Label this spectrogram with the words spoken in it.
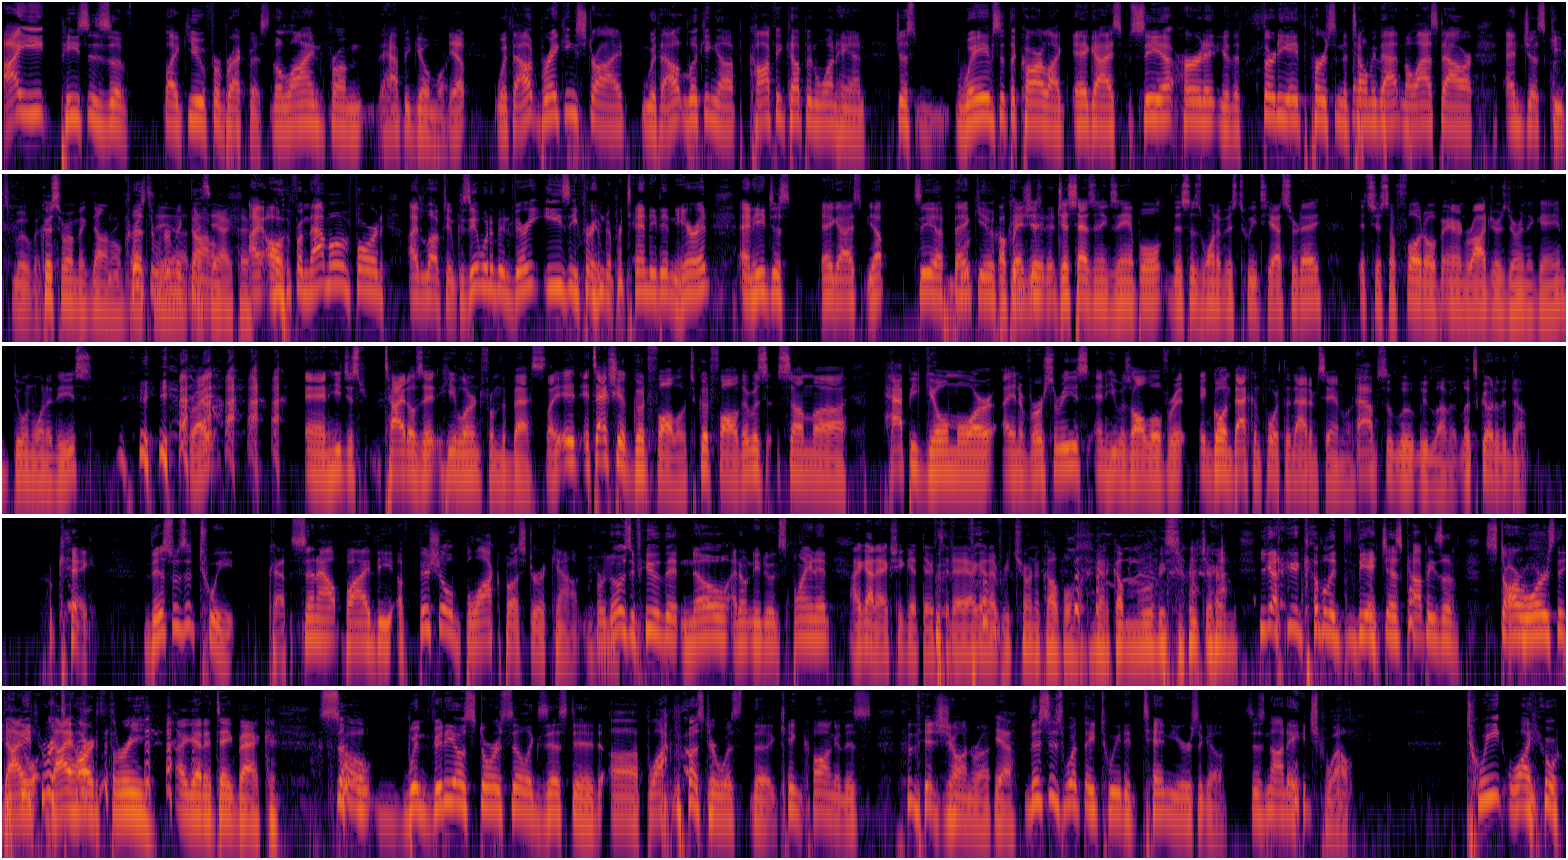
I eat pieces of like you for breakfast. The line from Happy Gilmore. Yep. Without breaking stride, without looking up, coffee cup in one hand, just waves at the car like, "Hey guys, see ya, heard it. You're the 38th person to tell me that in the last hour," and just keeps moving. Christopher McDonald. Christopher the, uh, McDonald. The actor. I oh, from that moment forward, I loved him because it would have been very easy for him to pretend he didn't hear it, and he just, "Hey guys, yep, see ya, thank you, Okay, appreciate just, it." just as an example, this is one of his tweets yesterday. It's just a photo of Aaron Rodgers during the game doing one of these, right? And he just titles it "He learned from the best." Like it, it's actually a good follow. It's a good follow. There was some uh, Happy Gilmore anniversaries, and he was all over it and going back and forth with Adam Sandler. Absolutely love it. Let's go to the dump. Okay. This was a tweet Okay. sent out by the official Blockbuster account. For those of you that know, I don't need to explain it. I gotta actually get there today. I gotta return a couple. I got a couple movies to return. You got a couple of VHS copies of Star Wars that you Die, to Die. Hard Three. I gotta take back. So when video stores still existed, uh, Blockbuster was the King Kong of this this genre. Yeah. This is what they tweeted ten years ago. This is not aged well. Tweet while you're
